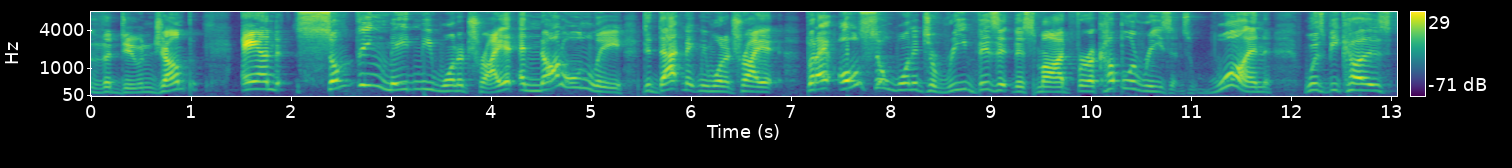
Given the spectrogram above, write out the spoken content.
the Dune jump. And something made me want to try it. And not only did that make me want to try it, but I also wanted to revisit this mod for a couple of reasons. One was because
